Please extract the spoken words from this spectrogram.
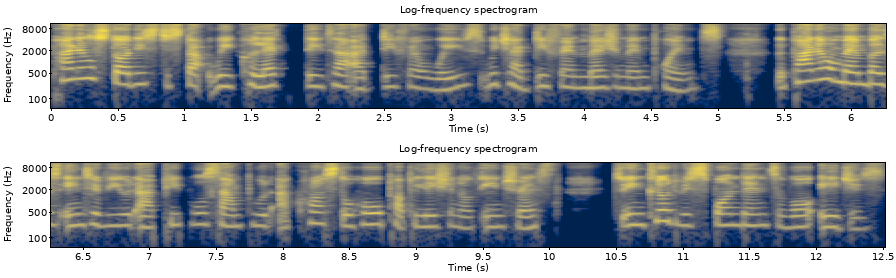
Panel studies to start with collect data at different waves, which are different measurement points. The panel members interviewed are people sampled across the whole population of interest to include respondents of all ages.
